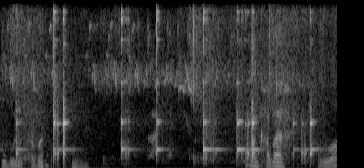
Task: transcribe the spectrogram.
શું બોલે ખબર? મને ખબર? હોવે.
